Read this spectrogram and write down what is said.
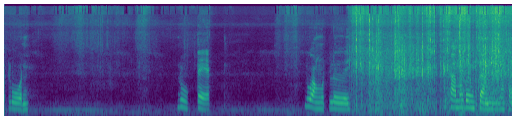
กโลนลูกแตก ร่วงหมดเลยพามาเบิงจันนะคะ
